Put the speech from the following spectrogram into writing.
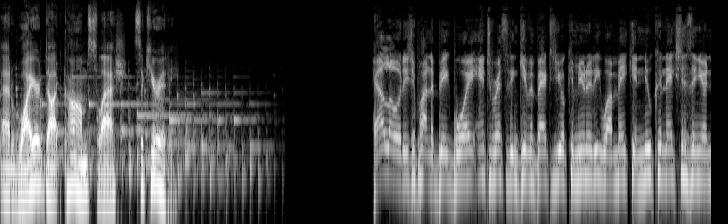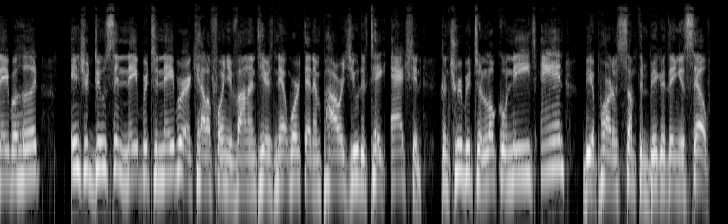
at wired.com/security. Hello, it is your partner Big Boy, interested in giving back to your community while making new connections in your neighborhood. Introducing Neighbor to Neighbor, a California volunteers network that empowers you to take action contribute to local needs, and be a part of something bigger than yourself.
